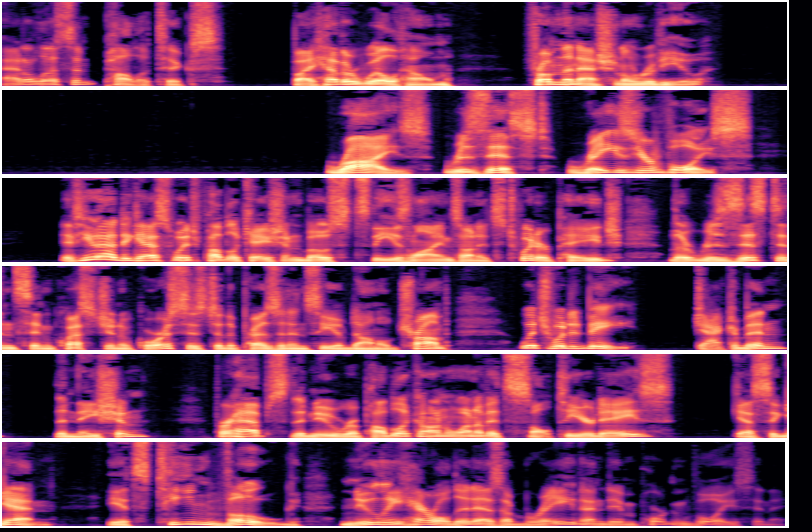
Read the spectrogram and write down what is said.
Adolescent Politics by Heather Wilhelm from the National Review. Rise, resist, raise your voice. If you had to guess which publication boasts these lines on its Twitter page, the resistance in question, of course, is to the presidency of Donald Trump, which would it be? Jacobin? The Nation? Perhaps the New Republic on one of its saltier days? Guess again. It's Teen Vogue, newly heralded as a brave and important voice in the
